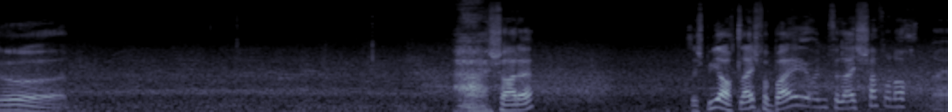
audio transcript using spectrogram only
So. Ah, schade. Ist das Spiel auch gleich vorbei und vielleicht schaffen wir noch... Nein.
